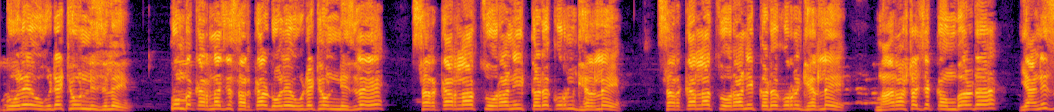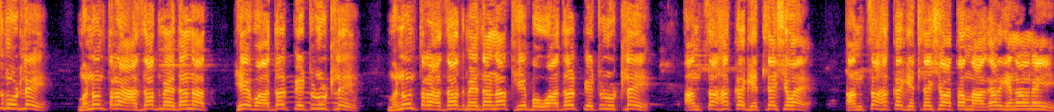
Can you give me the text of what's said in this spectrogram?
डोळे उघडे ठेवून निजले. कुंभकर्णाचे सरकार डोळे उघडे ठेवून निजले. सरकारला चोरांनी कड करून घेरले. सरकारला चोरांनी कड करून घेरले. महाराष्ट्राचे कंबरड यांनीच मोडले. म्हणून तर आझाद मैदानात हे वादळ पेटून उठले. म्हणून तर आझाद मैदानात हे वादळ पेटून उठले. आमचा हक्क घेतल्याशिवाय आमचा हक्क घेतल्याशिवाय आता माघार घेणार नाही.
